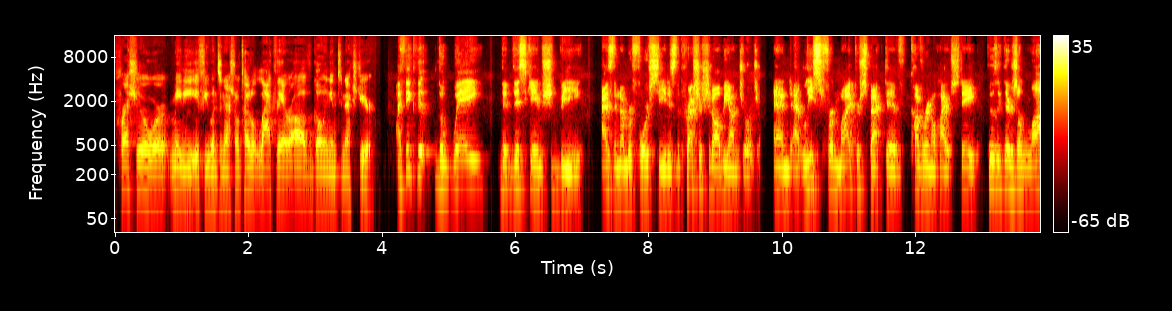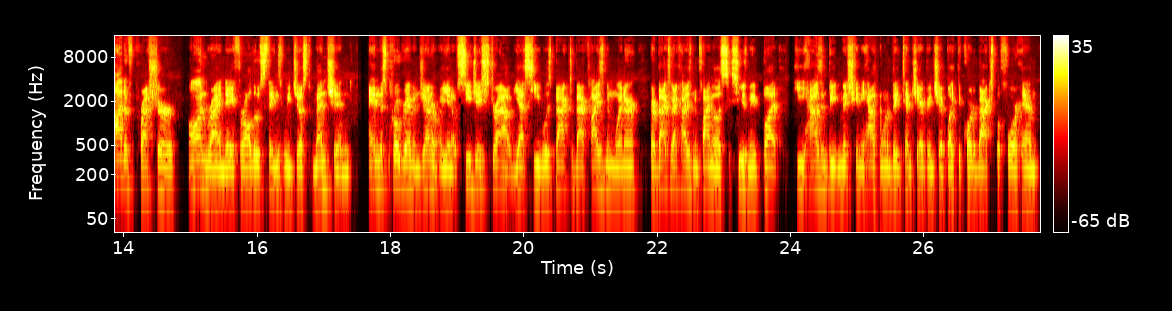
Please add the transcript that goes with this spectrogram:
pressure, or maybe if he wins a national title, lack thereof going into next year? I think that the way that this game should be as the number four seed is the pressure should all be on Georgia. And at least from my perspective, covering Ohio State, feels like there's a lot of pressure on Ryan Day for all those things we just mentioned. and this program in general. You know, CJ Stroud, yes, he was back to back Heisman winner or back to back Heisman finalist, excuse me, but he hasn't beaten Michigan. He hasn't won a Big Ten championship like the quarterbacks before him.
